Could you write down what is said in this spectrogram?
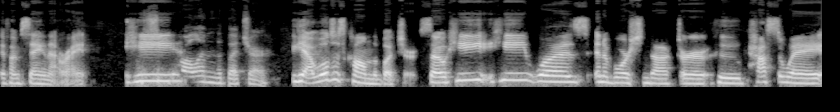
if I'm saying that right. He call him the butcher. Yeah, we'll just call him the butcher. So he he was an abortion doctor who passed away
